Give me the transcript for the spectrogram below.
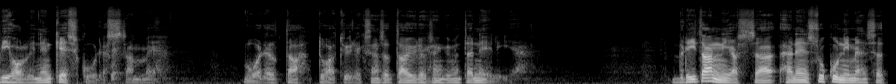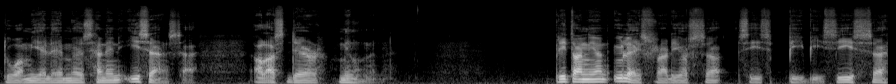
vihollinen keskuudessamme vuodelta 1994. Britanniassa hänen sukunimensä tuo mieleen myös hänen isänsä, Alasdair Milnen. Britannian yleisradiossa, siis BBCssä,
